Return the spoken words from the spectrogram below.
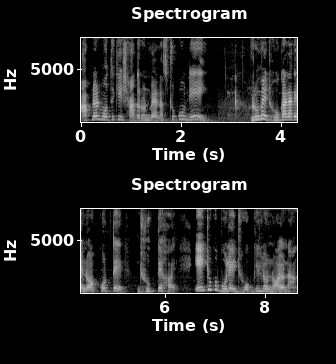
আপনার মধ্যে কি সাধারণ ম্যানাসটুকু নেই? রুমে ঢোকার আগে নক করতে ঢুকতে হয়। এইটুকু বলেই ঢোক গিলল নয়না।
